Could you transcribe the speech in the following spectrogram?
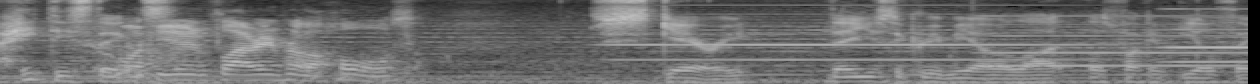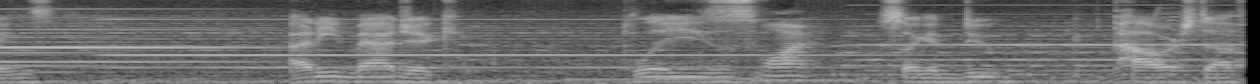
I hate these Well, if things. you didn't fly right in front of the holes. Scary. They used to creep me out a lot. Those fucking eel things. I need magic, please, Why? so I can do power stuff.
